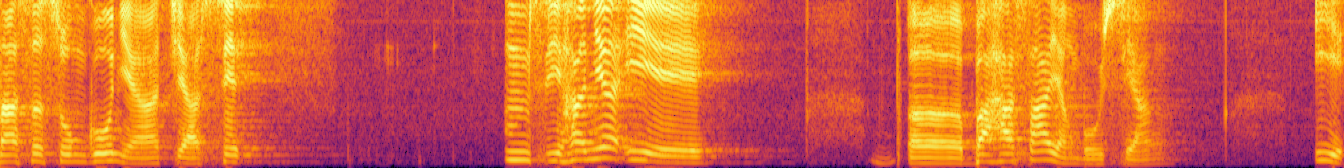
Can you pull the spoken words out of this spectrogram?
Nah sesungguhnya jasid msihannya iye eh, bahasa yang bosyang, iye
